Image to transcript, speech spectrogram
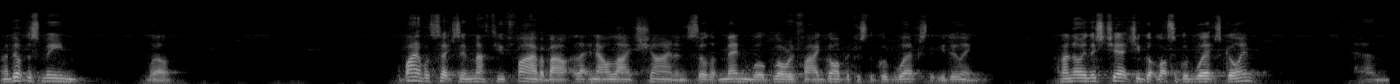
And I don't just mean, well, the Bible says in Matthew 5 about letting our light shine and so that men will glorify God because of the good works that you're doing. And I know in this church you've got lots of good works going. Um,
